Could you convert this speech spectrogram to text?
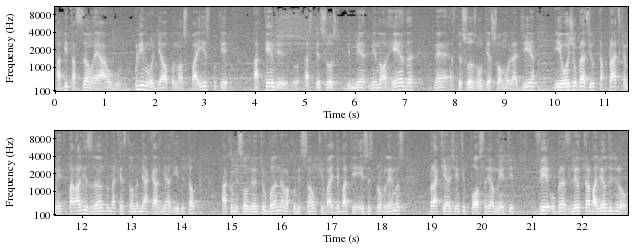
habitação é algo primordial para o nosso país, porque atende as pessoas de menor renda, né? as pessoas vão ter a sua moradia e hoje o Brasil está praticamente paralisando na questão da Minha Casa Minha Vida. Então, a Comissão de Desenvolvimento Urbano é uma comissão que vai debater esses problemas para que a gente possa realmente ver o brasileiro trabalhando de novo.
